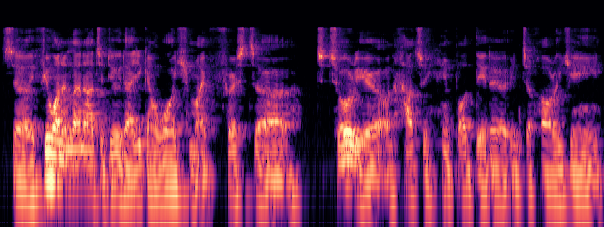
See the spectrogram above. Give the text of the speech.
So if you want to learn how to do that, you can watch my first uh, tutorial on how to import data into Origin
